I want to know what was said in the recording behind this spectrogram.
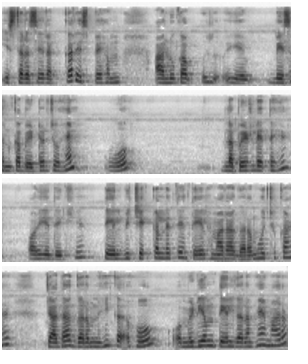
इस तरह से रख कर इस पर हम आलू का, ये बेसन का बेटर जो है वो लपेट लेते हैं और ये देखिए तेल भी चेक कर लेते हैं। तेल हमारा गर्म हो चुका है। ज़्यादा गर्म नहीं कर, हो और मीडियम तेल गर्म है हमारा।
